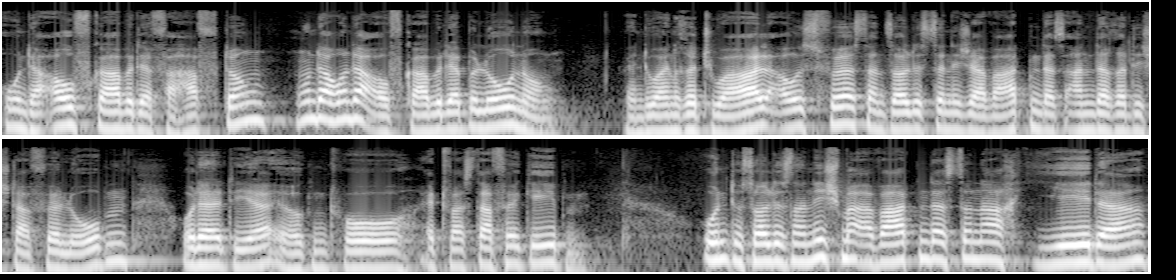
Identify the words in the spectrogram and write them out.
unter Aufgabe der Verhaftung und auch unter Aufgabe der Belohnung. Wenn du ein Ritual ausführst, dann solltest du nicht erwarten, dass andere dich dafür loben oder dir irgendwo etwas dafür geben. Und du solltest noch nicht mal erwarten, dass du nach jeder,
